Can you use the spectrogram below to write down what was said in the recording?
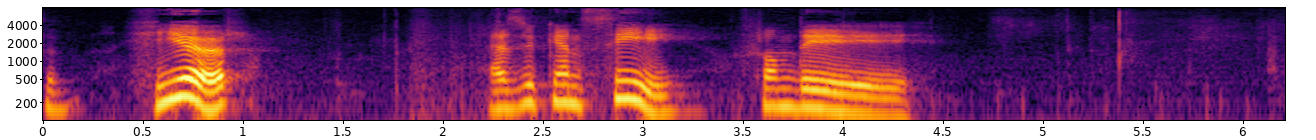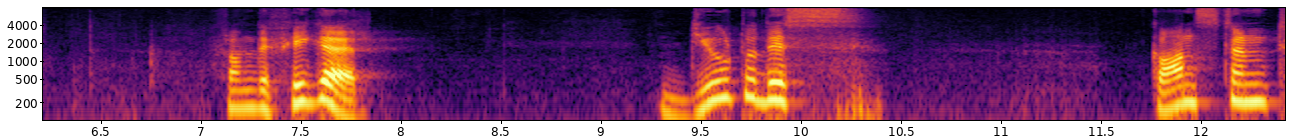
So, here as you can see from the from the figure due to this constant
